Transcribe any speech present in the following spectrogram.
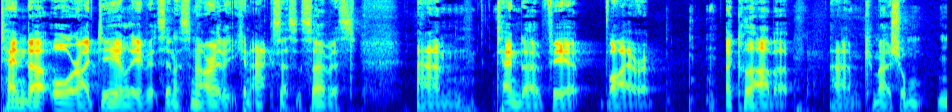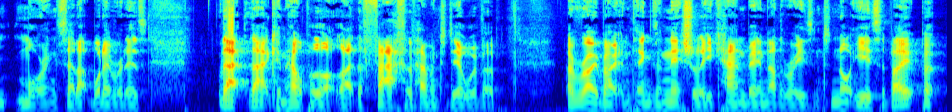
tender, or ideally, if it's in a scenario that you can access a service um, tender via via a, a club, a um, commercial mooring setup, whatever it is, that that can help a lot. Like the faff of having to deal with a a rowboat and things initially can be another reason to not use the boat, but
